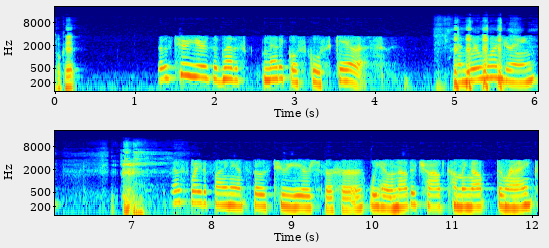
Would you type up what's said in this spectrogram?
Okay. Those two years of medis medical school scare us. And we're wondering the best way to finance those two years for her. We have another child coming up the ranks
